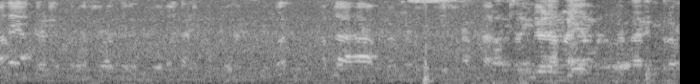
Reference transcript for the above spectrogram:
पदयात्रेने सर्व शिवाचार्यांसोबत आणि भक्तोगांसोबत आपला हा ब्रह्मोपदेश आपला संमेलन कार्यक्रम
